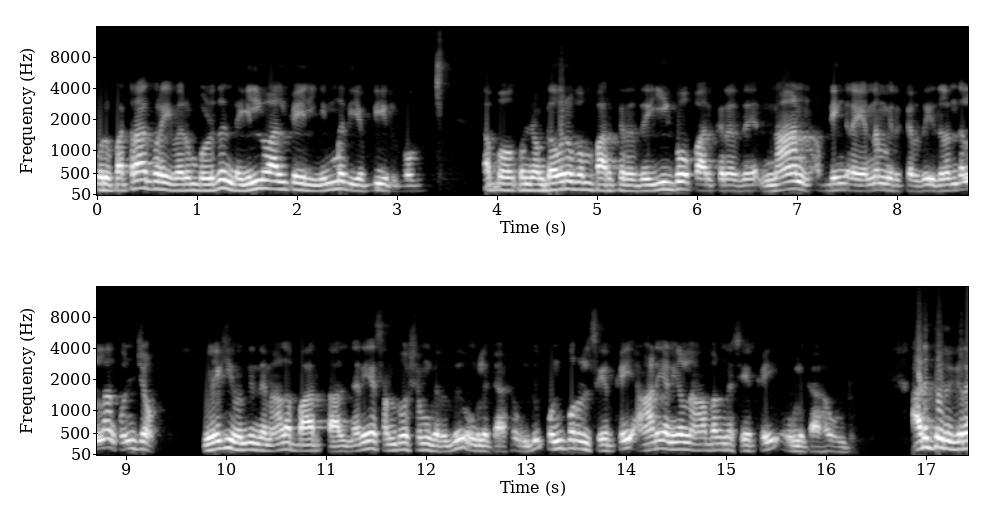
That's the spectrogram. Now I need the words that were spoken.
ஒரு பற்றாக்குறை வரும்பொழுது இந்த இல்வாழ்க்கையில் நிம்மதி எப்படி இருக்கும்? அப்போ கொஞ்சம் கௌரவம் பார்க்கறது ஈகோ பார்க்கறது நான் அப்படிங்கிற எண்ணம் இருக்கிறது இதுல இருந்தெல்லாம் கொஞ்சம் விலகி வந்து இந்த நாளை பார்த்தால் நிறைய சந்தோஷங்கிறது உங்களுக்காக உண்டு. பொன்பொருள் சேர்க்கை ஆடை அணிகள் ஆபரண சேர்க்கை உங்களுக்காக உண்டு. அடுத்து இருக்கிற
